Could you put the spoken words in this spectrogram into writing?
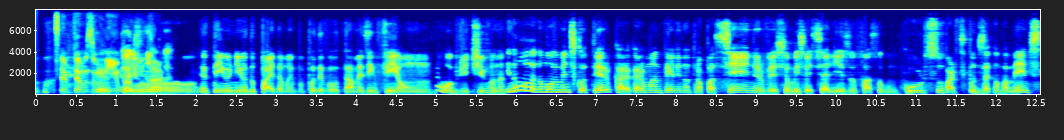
Sempre temos um eu ninho pra voltar. tenho, eu tenho o ninho do pai e da mãe pra poder voltar. Mas enfim, é um, é um objetivo, né? E no, no movimento escoteiro, cara, eu quero manter ele na tropa sênior, ver se eu me especializo, faço algum curso, participo dos acampamentos.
